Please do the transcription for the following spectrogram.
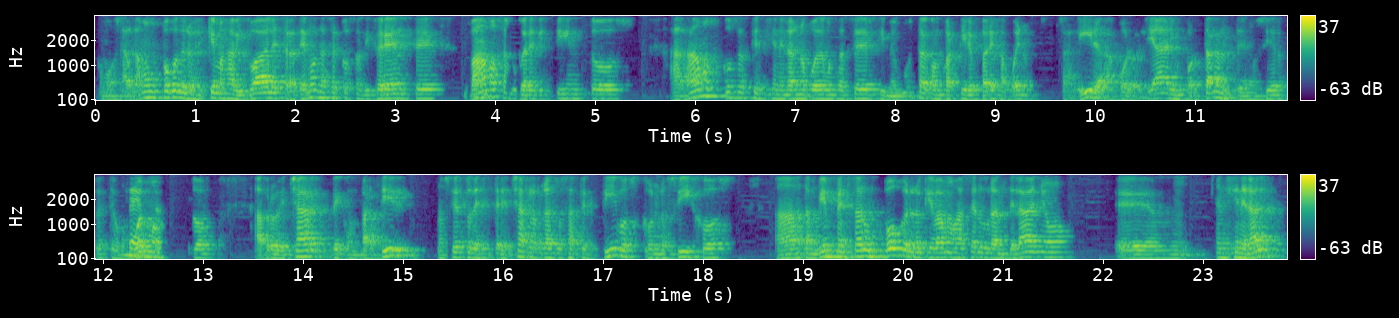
como salgamos un poco de los esquemas habituales, tratemos de hacer cosas diferentes, vamos a lugares distintos, hagamos cosas que en general no podemos hacer, si me gusta compartir en pareja, bueno, salir a pololear, importante, ¿no es cierto? Este es un buen momento, aprovechar de compartir, ¿no es cierto? De estrechar los lazos afectivos con los hijos, ¿ah? también pensar un poco en lo que vamos a hacer durante el año, eh, en general,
